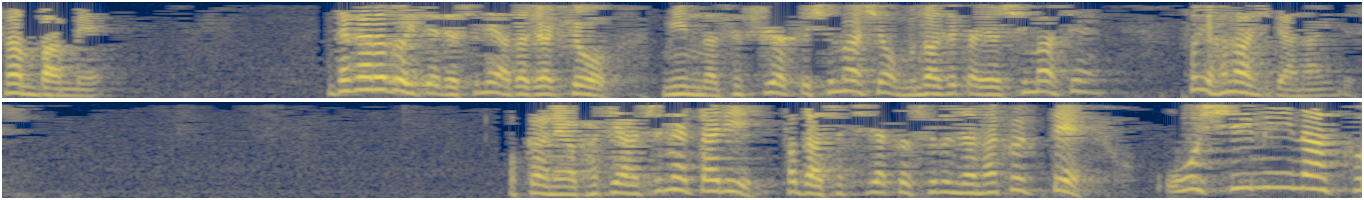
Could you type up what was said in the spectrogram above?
3番目。だからといってですね、私は今日みんな節約しましょう、無駄遣いはしません。そういう話ではないんです。お金をかけ集めたり、ただ節約するんじゃなくって、惜しみなく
